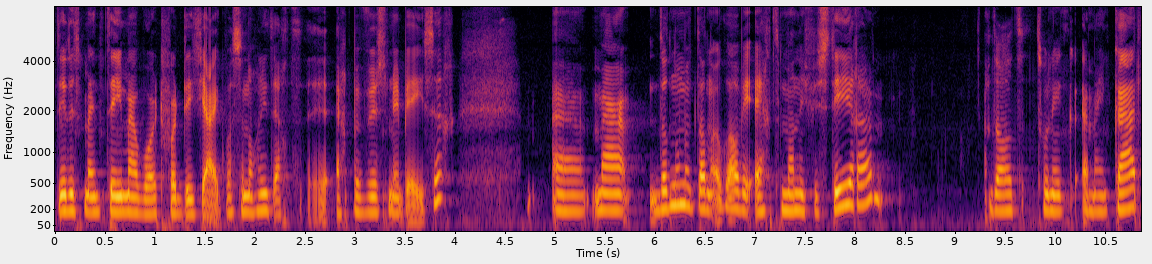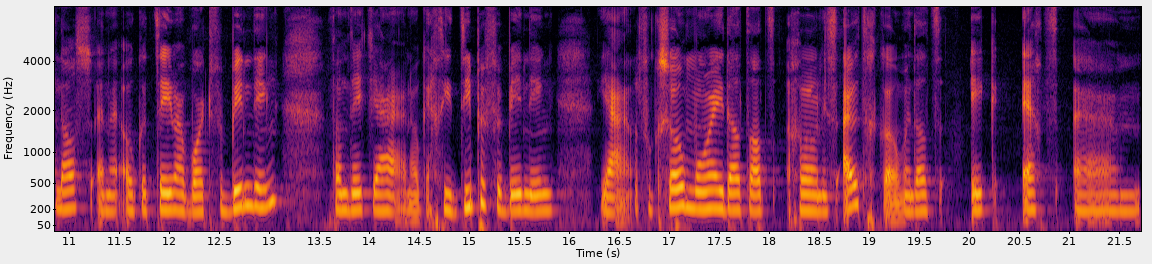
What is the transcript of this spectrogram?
dit is mijn themawoord voor dit jaar. Ik was er nog niet echt, uh, echt bewust mee bezig. Maar dat noem ik dan ook alweer echt manifesteren dat toen ik mijn kaart las en ook het thema wordt verbinding van dit jaar en ook echt die diepe verbinding, ja, dat vond ik zo mooi dat dat gewoon is uitgekomen. Dat ik echt, um,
